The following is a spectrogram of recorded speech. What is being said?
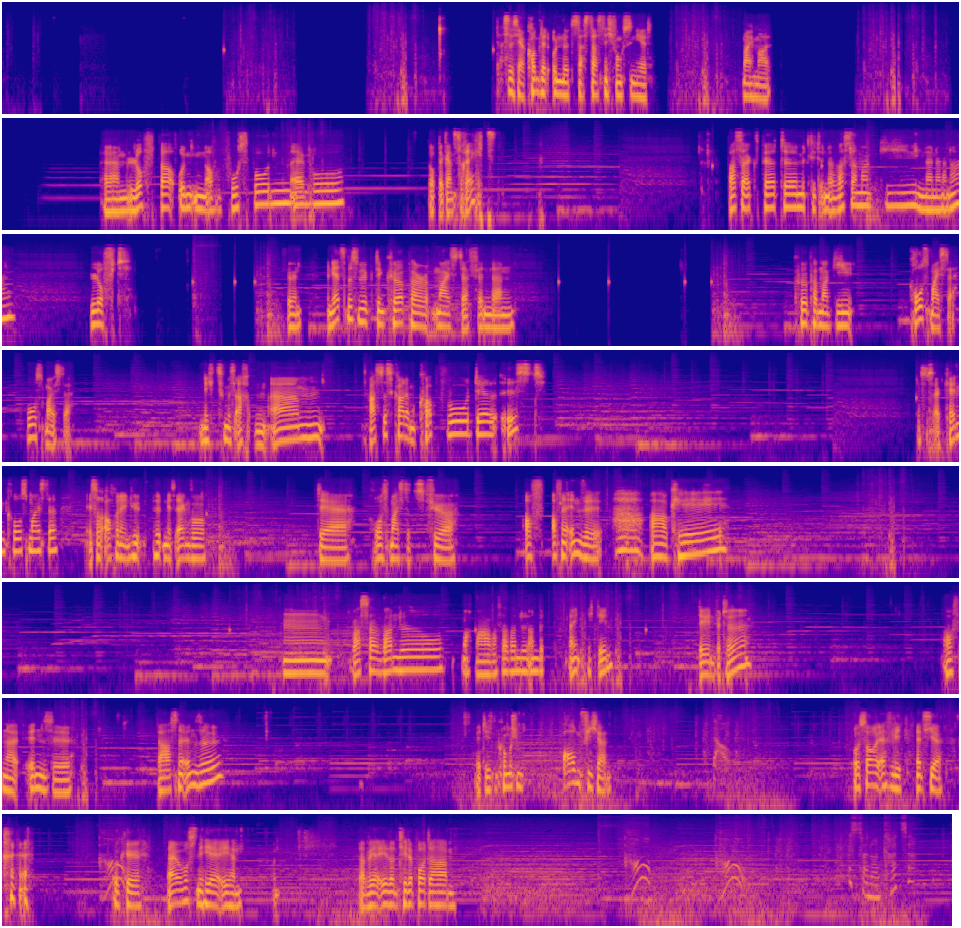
Das ist ja komplett unnütz, dass das nicht funktioniert. Manchmal. Ähm, Luft war unten auf dem Fußboden irgendwo. Ich glaube, der ganz rechts. Wasserexperte, Mitglied in der Wassermagie. Nein, nein, nein, nein. Luft. Schön. Und jetzt müssen wir den Körpermeister finden. Körpermagie. Großmeister. Großmeister. Nicht zu missachten. Ähm, hast du es gerade im Kopf, wo der ist? Das ist Erkennen Großmeister. Ist doch auch in den Hü Hütten jetzt irgendwo der Großmeister für auf, auf einer Insel. Ah, okay. Wasserwandel. Mach mal Wasserwandel an. Nein, nicht den. Den bitte. Auf einer Insel. Da ist eine Insel. Mit diesen komischen Baumviechern. Oh, sorry, Effli. Nicht hier. Okay. Naja, wir mussten hier eh hin. Da wir ja eh so einen Teleporter haben. Au. Au. Ist zwar nur ein Kratzer,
